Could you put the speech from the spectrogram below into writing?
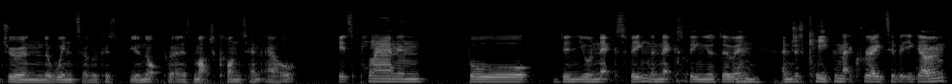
during the winter because you're not putting as much content out. It's planning for then your next thing, the next thing you're doing, Mhm. and just keeping that creativity going.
